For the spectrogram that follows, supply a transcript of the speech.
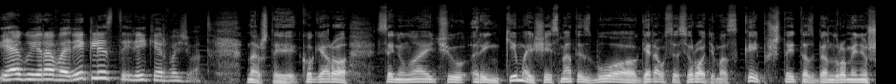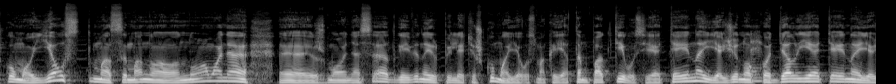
Jeigu yra variklis, tai reikia ir važiuoti. Na štai, ko gero, seniūnaičių rinkimai šiais metais buvo geriausias įrodymas, kaip štai tas bendruomeniškumo jausmas, mano nuomonė, e, žmonėse atgaivina ir pilietiškumo jausmą, kai jie tampa aktyvus, jie ateina, jie žino, Taip. kodėl jie ateina, jie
